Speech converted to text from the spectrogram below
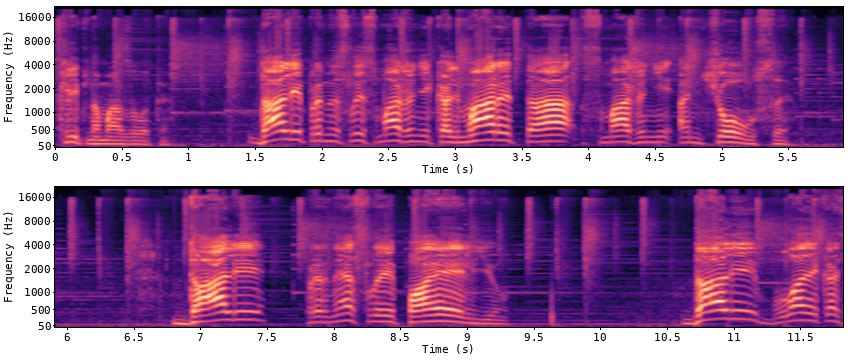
Хліб намазувати. Далі принесли смажені кальмари та смажені анчоуси. Далі принесли паелью. Далі була якась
